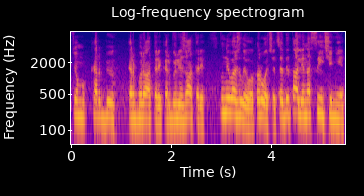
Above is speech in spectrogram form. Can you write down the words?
цьому карбю, карбюраторі, карбюлізаторі. Ну, неважливо. Коротше, це деталі насичені,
